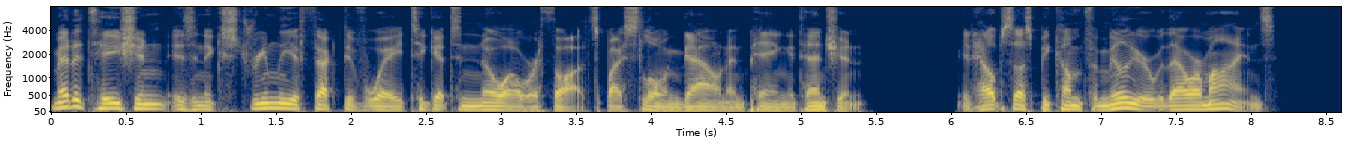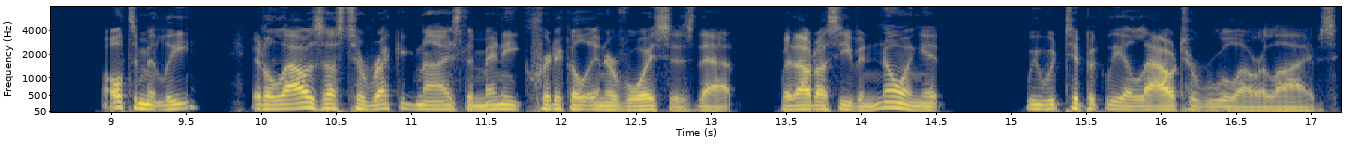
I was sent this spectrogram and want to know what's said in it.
Meditation is an extremely effective way to get to know our thoughts by slowing down and paying attention. It helps us become familiar with our minds. Ultimately, it allows us to recognize the many critical inner voices that, without us even knowing it, we would typically allow to rule our lives.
